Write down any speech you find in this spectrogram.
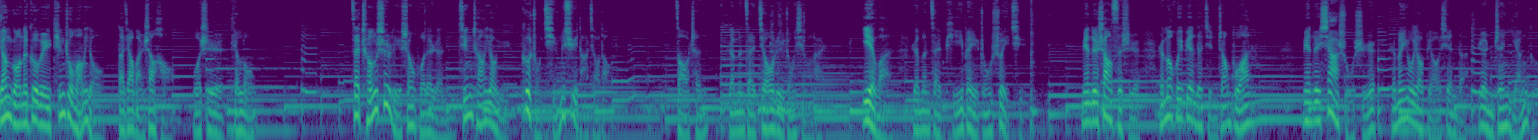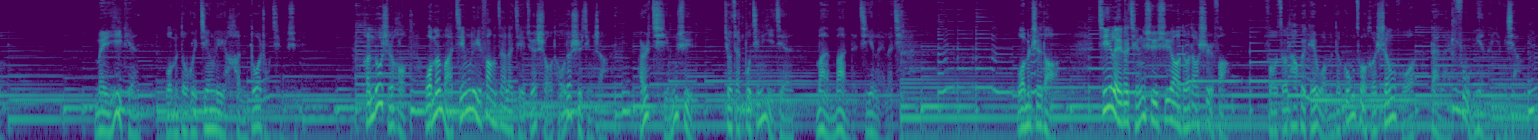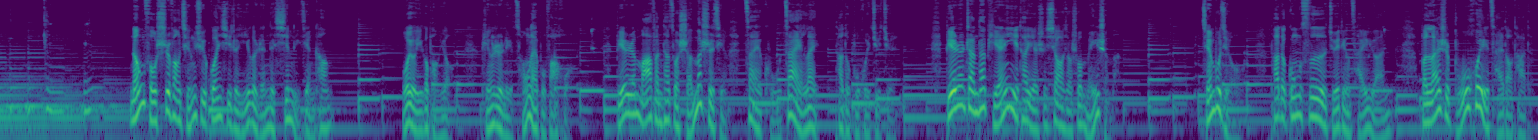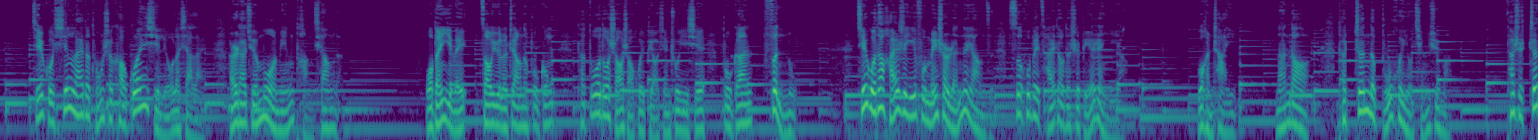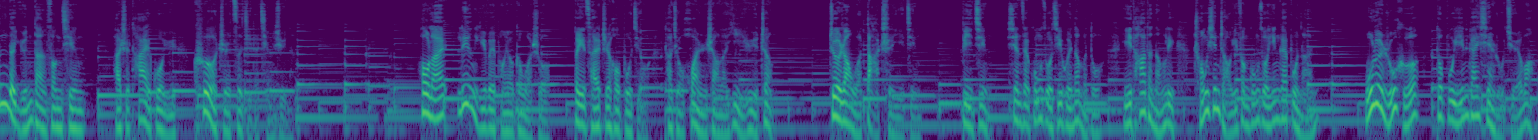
央广的各位听众网友，大家晚上好，我是田龙。在城市里生活的人，经常要与各种情绪打交道。早晨，人们在焦虑中醒来；夜晚，人们在疲惫中睡去。面对上司时，人们会变得紧张不安；面对下属时，人们又要表现得认真严格。每一天，我们都会经历很多种情绪。很多时候，我们把精力放在了解决手头的事情上，而情绪就在不经意间慢慢的积累了起来。我们知道，积累的情绪需要得到释放，否则它会给我们的工作和生活带来负面的影响。能否释放情绪，关系着一个人的心理健康。我有一个朋友，平日里从来不发火。别人麻烦他做什么事情，再苦再累，他都不会拒绝；别人占他便宜，他也是笑笑说没什么。前不久，他的公司决定裁员，本来是不会裁到他的，结果新来的同事靠关系留了下来，而他却莫名躺枪了。我本以为遭遇了这样的不公，他多多少少会表现出一些不甘、愤怒。结果他还是一副没事人的样子，似乎被裁掉的是别人一样。我很诧异，难道他真的不会有情绪吗？他是真的云淡风轻，还是太过于克制自己的情绪呢？后来另一位朋友跟我说，被裁之后不久，他就患上了抑郁症，这让我大吃一惊，毕竟。现在工作机会那么多，以他的能力重新找一份工作应该不难。无论如何都不应该陷入绝望。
